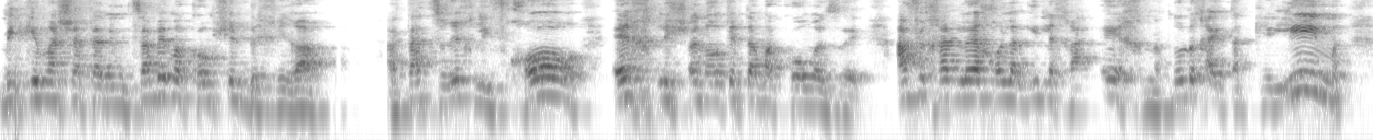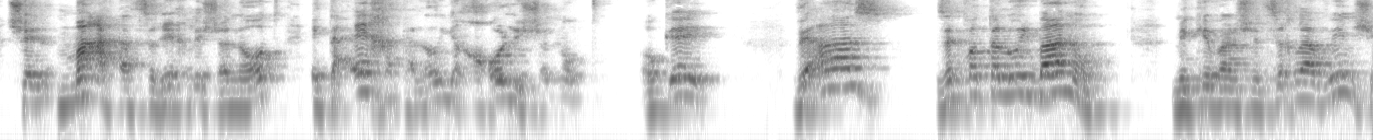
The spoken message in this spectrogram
מכיוון שאתה נמצא במקום של בחירה. אתה צריך לבחור איך לשנות את המקום הזה. אף אחד לא יכול להגיד לך איך, נתנו לך את הכלים של מה אתה צריך לשנות, את האיך אתה לא יכול לשנות, אוקיי? ואז זה כבר תלוי בנו, מכיוון שצריך להבין ש...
